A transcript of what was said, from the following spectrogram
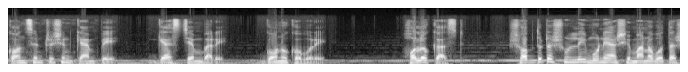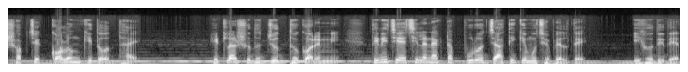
কনসেন্ট্রেশন ক্যাম্পে, গ্যাস চেম্বারে, গণকবরে। হলোকাস্ট শব্দটা শুনলেই মনে আসে মানবতার সবচেয়ে কলঙ্কিত অধ্যায়। হিটলার শুধু যুদ্ধ করেননি, তিনি চেয়েছিলেন একটা পুরো জাতিকে মুছে ফেলতে, ইহুদিদের।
